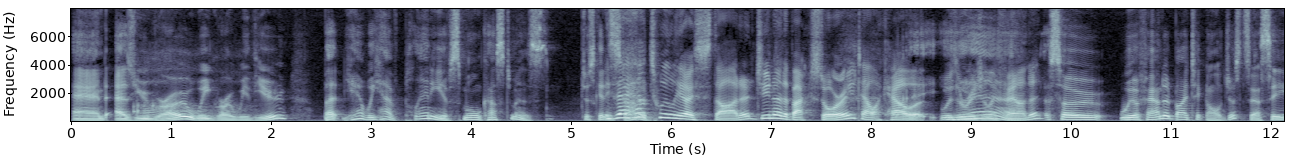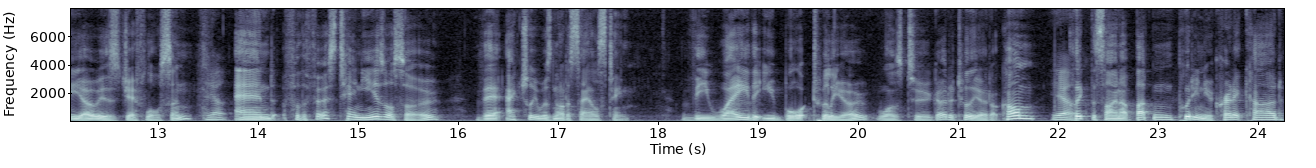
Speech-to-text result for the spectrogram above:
And as you grow, we oh. grow with you. But yeah, we have plenty of small customers just getting Is that started. how Twilio started? Do you know the backstory to like how it was originally founded? So we were founded by technologists. Our CEO is Jeff Lawson. Yeah. And for the first 10 years or so, there actually was not a sales team. The way that you bought Twilio was to go to twilio.com, Yeah. click the sign up button, put in your credit card,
